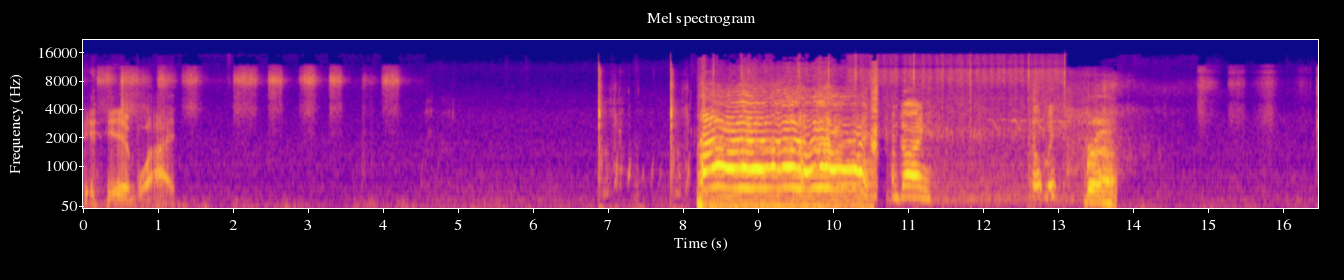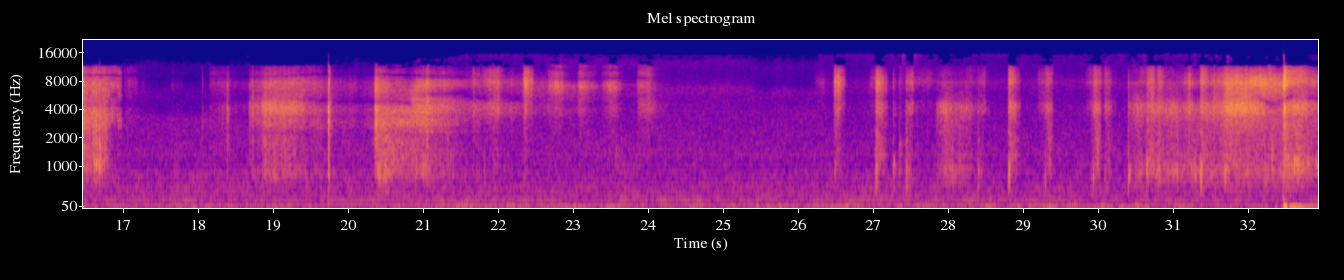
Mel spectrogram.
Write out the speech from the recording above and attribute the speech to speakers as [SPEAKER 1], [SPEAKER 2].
[SPEAKER 1] yeah, boy.
[SPEAKER 2] I'm dying. Help me.
[SPEAKER 3] Bruh.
